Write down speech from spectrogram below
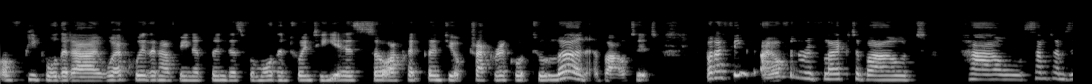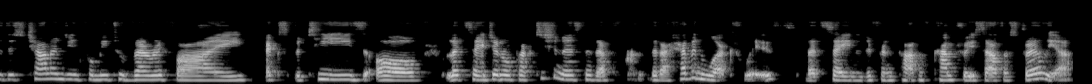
of people that I work with, and I've been at Flinders for more than 20 years, so I've had plenty of track record to learn about it. But I think I often reflect about how sometimes it is challenging for me to verify expertise of, let's say, general practitioners that I've, that I haven't worked with, let's say in a different part of country, South Australia,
